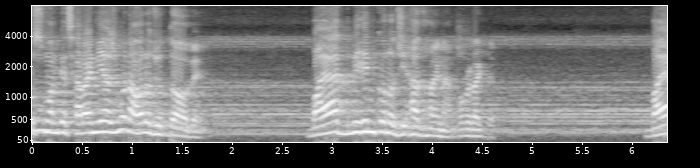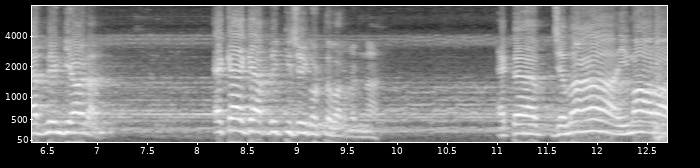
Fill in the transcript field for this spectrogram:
ওসমানকে ছাড়াই নিয়ে আসব না হলে যুদ্ধ হবে। বায়াতবিহীন কোনো জিহাদ হয় না, মনে রাখবেন। বায়াতবিহীন কি হয় না? একা একা আপনি কিছুই করতে পারবেন না। একটা জামা ইমারা,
